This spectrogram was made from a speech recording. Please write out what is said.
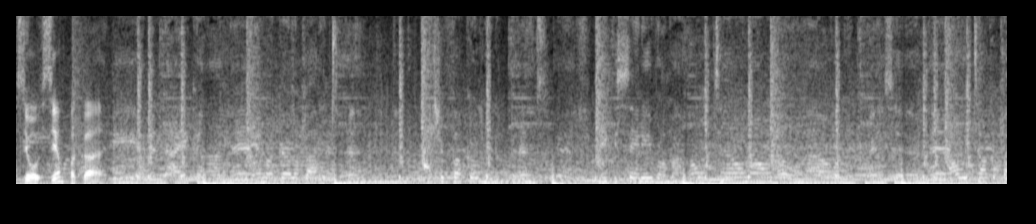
Все, всем пока. talk about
